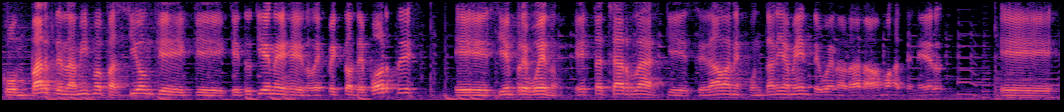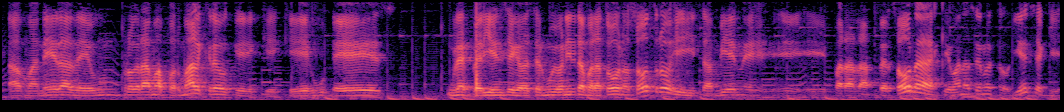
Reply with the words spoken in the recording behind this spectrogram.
comparten la misma pasión que, que tú tienes respecto al deporte, eh, siempre bueno. Estas charlas que se daban espontáneamente, bueno, ahora las vamos a tener eh, a manera de un programa formal. Creo que, es una experiencia que va a ser muy bonita para todos nosotros y también eh, para las personas que van a ser nuestra audiencia, que,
